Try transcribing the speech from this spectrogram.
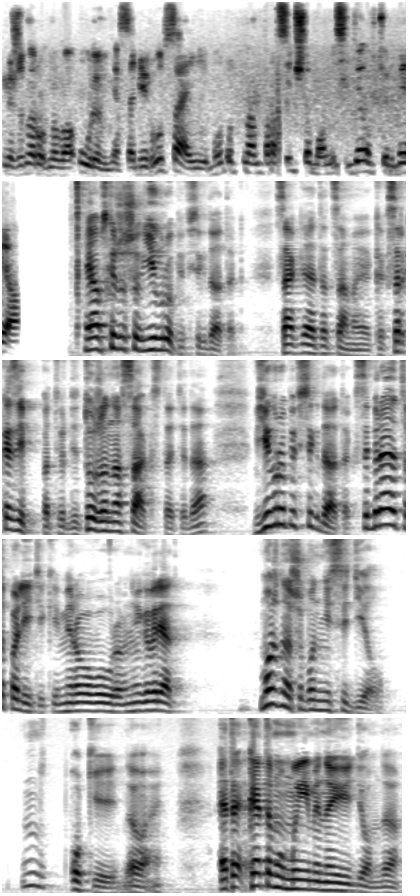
международного уровня соберутся и будут нам просить, чтобы он не сидел в тюрьме. Я вам скажу, что в Европе всегда так. Сак, этот самый, как Саркози подтвердит, тоже НАСА, кстати, да. В Европе всегда так. Собираются политики мирового уровня и говорят, можно, чтобы он не сидел? Ну, окей, давай. Это, к этому мы именно и идем, да.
